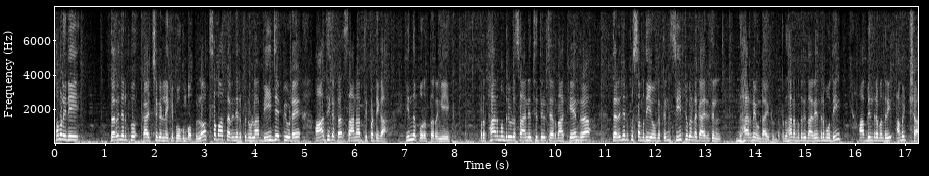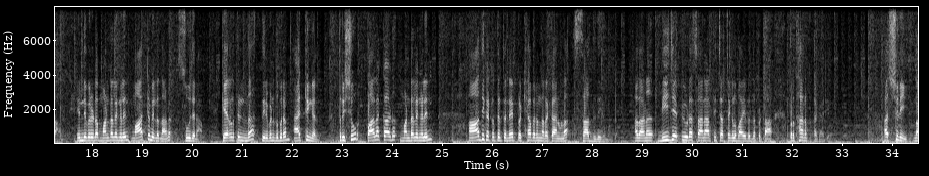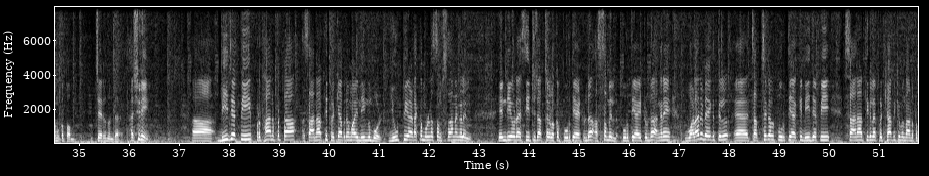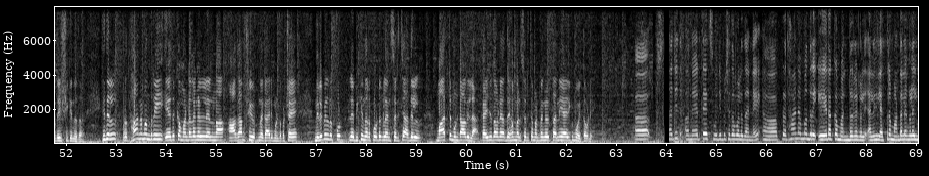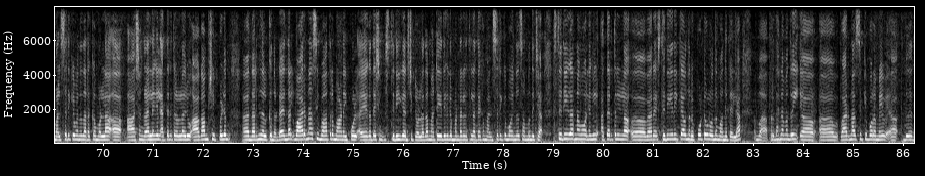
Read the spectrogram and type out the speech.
നമ്മളിനി തെരഞ്ഞെടുപ്പ് കാഴ്ചകളിലേക്ക് പോകുമ്പോൾ ലോക്സഭാ തെരഞ്ഞെടുപ്പിനുള്ള ബി ജെ പിയുടെ ആദ്യഘട്ട സ്ഥാനാർത്ഥി പട്ടിക ഇന്ന് പുറത്തിറങ്ങിയേക്കും. പ്രധാനമന്ത്രിയുടെ സാന്നിധ്യത്തിൽ ചേർന്ന കേന്ദ്ര തെരഞ്ഞെടുപ്പ് സമിതി യോഗത്തിൽ സീറ്റുകളുടെ കാര്യത്തിൽ ധാരണയുണ്ടായിട്ടുണ്ട്. പ്രധാനമന്ത്രി നരേന്ദ്രമോദി ആഭ്യന്തരമന്ത്രി അമിത്ഷാ എന്നിവരുടെ മണ്ഡലങ്ങളിൽ മാറ്റമില്ലെന്നാണ് സൂചന. കേരളത്തിൽ നിന്ന് തിരുവനന്തപുരം ആറ്റിങ്ങൽ തൃശൂർ പാലക്കാട് മണ്ഡലങ്ങളിൽ ആദ്യഘട്ടത്തിൽ തന്നെ പ്രഖ്യാപനം നടക്കാനുള്ള സാധ്യതയുമുണ്ട്. അതാണ് ബി ജെ പിയുടെ സ്ഥാനാർത്ഥി ചർച്ചകളുമായി ബന്ധപ്പെട്ട പ്രധാനപ്പെട്ട കാര്യം. അശ്വിനി നമുക്കിപ്പം ചേരുന്നുണ്ട്. അശ്വിനി ബി ജെ പി പ്രധാനപ്പെട്ട സ്ഥാനാർത്ഥി പ്രഖ്യാപനവുമായി നീങ്ങുമ്പോൾ യു പി അടക്കമുള്ള സംസ്ഥാനങ്ങളിൽ എൻ ഡി എയുടെ സീറ്റ് ചർച്ചകളൊക്കെ പൂർത്തിയായിട്ടുണ്ട് അസമിൽ പൂർത്തിയായിട്ടുണ്ട്. അങ്ങനെ വളരെ വേഗത്തിൽ ചർച്ചകൾ പൂർത്തിയാക്കി ബി ജെ പി സ്ഥാനാർത്ഥികളെ പ്രഖ്യാപിക്കുമെന്നാണ് പ്രതീക്ഷിക്കുന്നത്. ഇതിൽ പ്രധാനമന്ത്രി ഏതൊക്കെ മണ്ഡലങ്ങളിൽ എന്ന ആകാംക്ഷയുയർന്ന കാര്യമുണ്ട്? പക്ഷേ നിലവിൽ റിപ്പോർട്ട് ലഭിക്കുന്ന റിപ്പോർട്ടുകൾ അനുസരിച്ച് അതിൽ മാറ്റമുണ്ടാവില്ല. കഴിഞ്ഞ തവണ അദ്ദേഹം മത്സരിച്ച മണ്ഡലങ്ങളിൽ തന്നെയായിരിക്കുമോ ഇത്തവണ? ആ, സജിത് നേരത്തെ സൂചിപ്പിച്ചതുപോലെ തന്നെ പ്രധാനമന്ത്രി ഏതൊക്കെ മണ്ഡലങ്ങളിൽ അല്ലെങ്കിൽ എത്ര മണ്ഡലങ്ങളിൽ മത്സരിക്കുമെന്നതടക്കമുള്ള ആശങ്ക അല്ലെങ്കിൽ അത്തരത്തിലുള്ള ഒരു ആകാംക്ഷ ഇപ്പോഴും നിറഞ്ഞു നിൽക്കുന്നുണ്ട്. എന്നാൽ വാരണാസി മാത്രമാണ് ഇപ്പോൾ ഏകദേശം സ്ഥിരീകരിച്ചിട്ടുള്ളത്. മറ്റേതെങ്കിലും മണ്ഡലത്തിൽ അദ്ദേഹം മത്സരിക്കുമോ എന്നത് സംബന്ധിച്ച സ്ഥിരീകരണമോ അല്ലെങ്കിൽ അത്തരത്തിലുള്ള വേറെ സ്ഥിരീകരിക്കാവുന്ന റിപ്പോർട്ടുകളൊന്നും വന്നിട്ടില്ല. പ്രധാനമന്ത്രി വാരണാസിക്ക് പുറമെ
